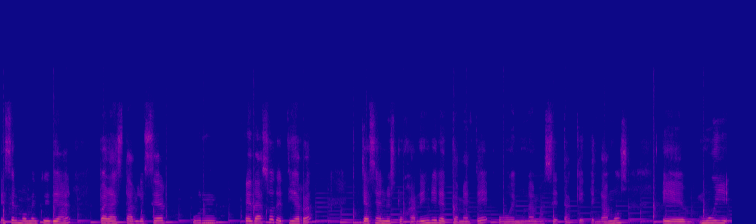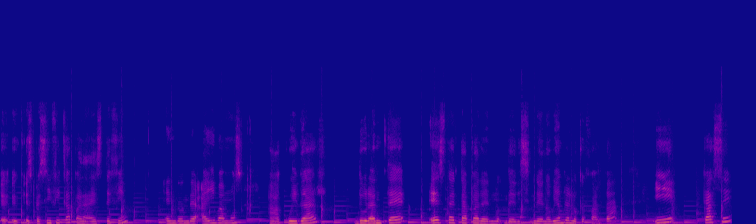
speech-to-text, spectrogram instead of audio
es el momento ideal para establecer un pedazo de tierra, ya sea en nuestro jardín directamente o en una maceta que tengamos eh, muy eh, específica para este fin, en donde ahí vamos a cuidar durante esta etapa de, noviembre, lo que falta, y casi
